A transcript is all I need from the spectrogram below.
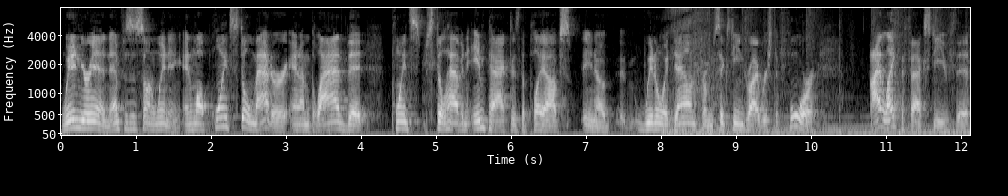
win you're in, emphasis on winning. And while points still matter, and I'm glad that points still have an impact as the playoffs, you know, winnow it down from 16 drivers to four. I like the fact, Steve, that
